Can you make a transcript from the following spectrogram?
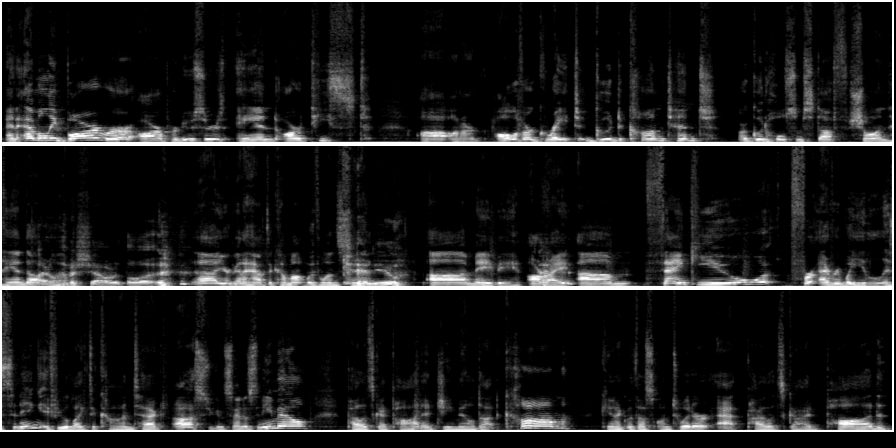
and Emily Barber, our producers and artiste, uh, on our all of our great good content, our good wholesome stuff. Sean, hand up. I don't have a shower thought. Uh, you're gonna have to come up with one soon. Can you? Uh, maybe. All right. Um, thank you for everybody listening. If you would like to contact us, you can send us an email, pilotsguidepod at gmail.com. Connect with us on Twitter at pilotsguidepod.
